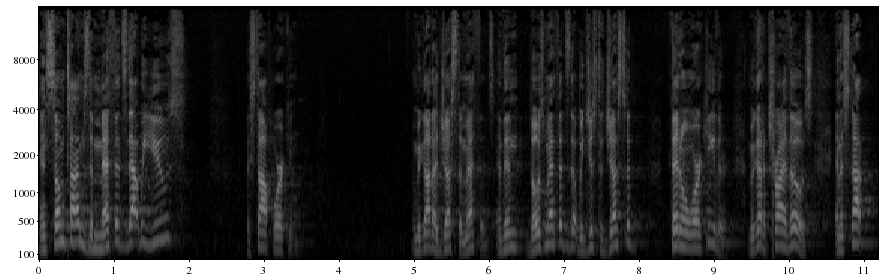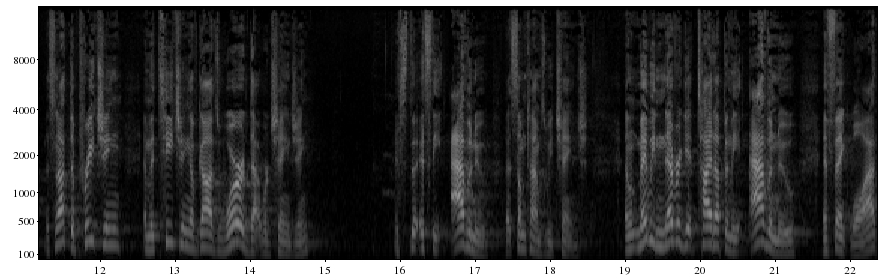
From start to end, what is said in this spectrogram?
And sometimes the methods that we use, they stop working. And we got to adjust the methods. And then those methods that we just adjusted, they don't work either. We got to try those. And it's not, it's not the preaching and the teaching of God's word that we're changing. It's the, it's the avenue that sometimes we change. And maybe never get tied up in the avenue and think, well, I,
